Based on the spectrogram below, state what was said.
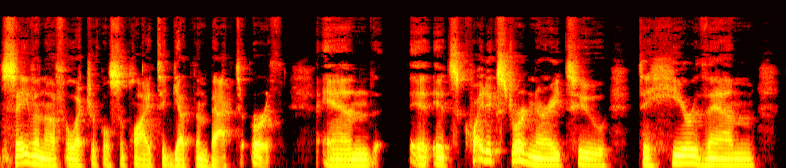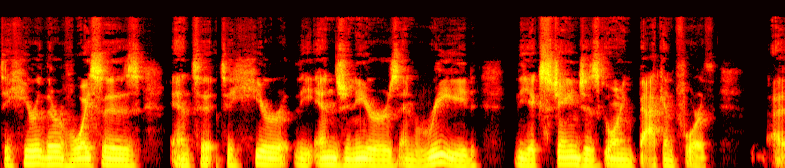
save enough electrical supply to get them back to Earth? And it, it's quite extraordinary to to hear them, to hear their voices, and to to hear the engineers and read the exchanges going back and forth. Uh,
